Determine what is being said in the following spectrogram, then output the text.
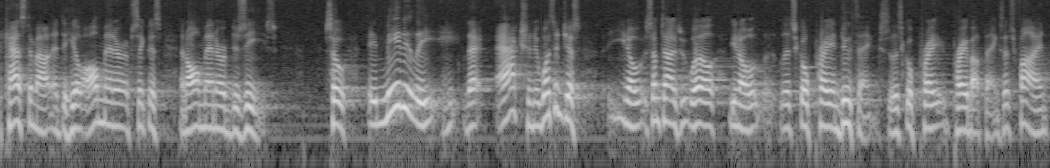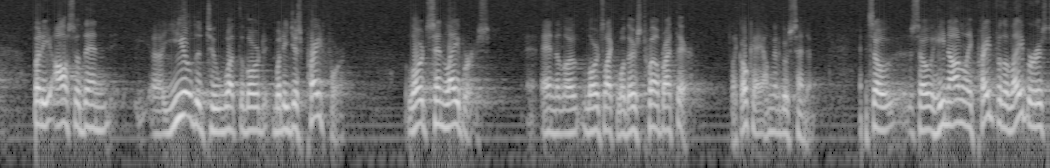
to cast them out and to heal all manner of sickness and all manner of disease. So immediately, he, that action, it wasn't just, you know, sometimes, well, you know, let's go pray and do things. let's go pray, pray about things. That's fine. But he also then uh, yielded to what the Lord, what he just prayed for. Lord, send laborers. And the Lord's like, well, there's 12 right there. Like, okay, I'm going to go send them. And so, so he not only prayed for the laborers,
